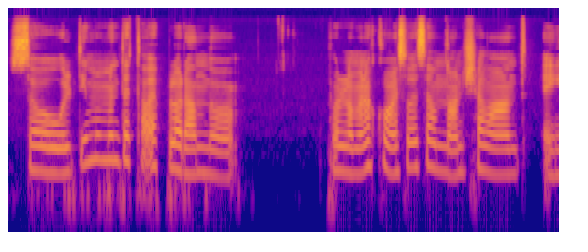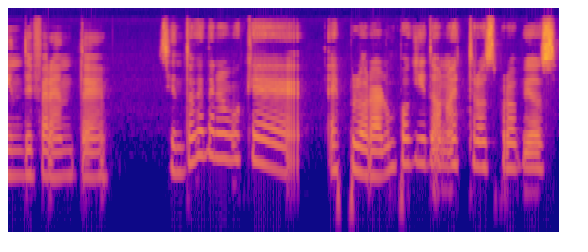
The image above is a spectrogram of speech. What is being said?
So, últimamente he estado explorando por lo menos con eso de ser nonchalant e indiferente, siento que tenemos que explorar un poquito nuestros propios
